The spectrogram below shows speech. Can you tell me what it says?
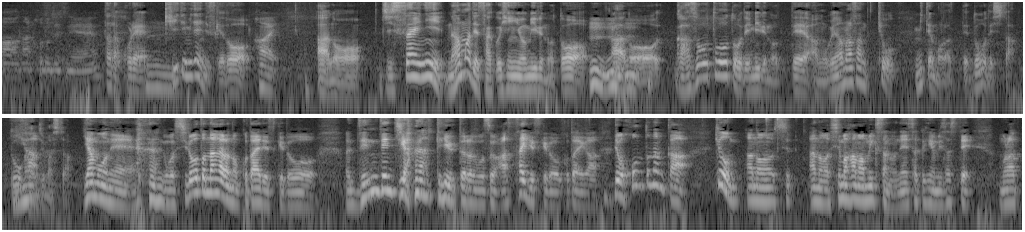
ああなるほどですね。ただこれ、うん。聞いてみたいんですけどはいあの実際に生で作品を見るのと、うんうんうん。あの画像等々で見るのってあの上山さん今日見てもらってどうでした？どう感じました？いやもうね なんかもう素人ながらの答えですけど全然違うなって言ったらもうすごいあっさいですけど答えが。でも本当なんか今日あのしあの下浜美久さんのね作品を見させてもら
